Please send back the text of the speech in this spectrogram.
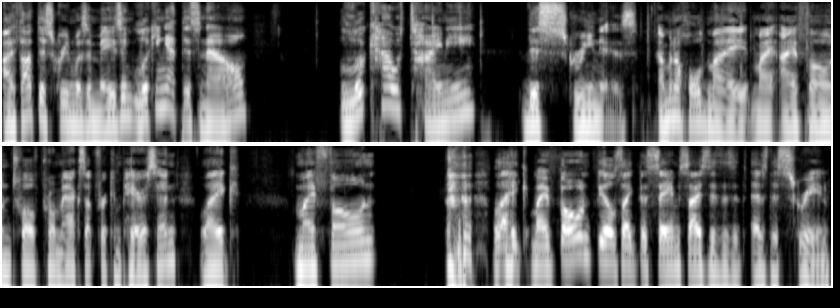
I thought this screen was amazing. Looking at this now, look how tiny this screen is. I'm to hold my, my iPhone 12 Pro Max up for comparison. Like my phone, like my phone feels like the same size as, as the screen.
